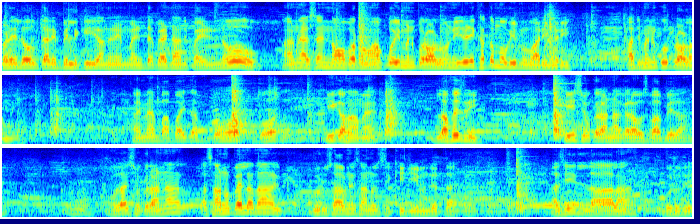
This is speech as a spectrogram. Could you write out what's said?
ਬੜੇ ਲੋਕ ਵਿਚਾਰੇ ਬਿੱਲ ਕੀ ਜਾਂਦੇ ਨੇ ਮੈਂ ਬੈੱਡਾਂ 'ਤੇ ਪਏ ਨੋ। ਮੈਂ ਐਸਾ ਨੋ ਪਰ ਨੋ ਕੋਈ ਮੈਨੂੰ ਪ੍ਰੋਬਲਮ ਨਹੀਂ, ਜਿਹੜੀ ਖਤਮ ਹੋ ਗਈ ਬਿਮਾਰੀ ਮੇਰੀ। ਅੱਜ ਮੈਨੂੰ ਕੋਈ ਪ੍ਰੋਬਲਮ ਨਹੀਂ। ਅੱਜ ਮੈਂ ਬਾਬਾ ਜੀ ਦਾ ਬਹੁਤ ਬਹੁਤ ਕੀ ਕਹਾਂ ਮੈਂ, ਲਫ਼ਜ਼ ਨਹੀਂ। ਕੀ ਸ਼ੁਕਰਾਨਾ ਕਰਾਂ ਉਸ ਬਾਬੇ ਦਾ? ਉਹਦਾ ਸ਼ੁਕਰਾਨਾ, ਸਾਨੂੰ ਪਹਿਲਾਂ ਤਾਂ ਗੁਰੂ ਸਾਹਿਬ ਨੇ ਸਾਨੂੰ ਸਿੱਖੀ ਜੀਵਨ ਦਿੱਤਾ। ਅਸੀਂ ਲਾਲ ਹਾਂ ਗੁਰੂ ਦੇ।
